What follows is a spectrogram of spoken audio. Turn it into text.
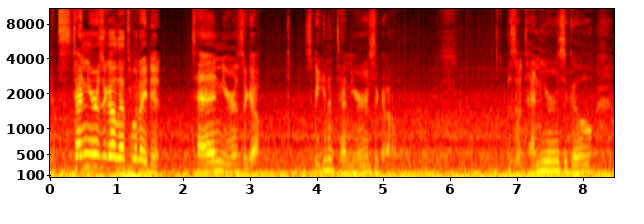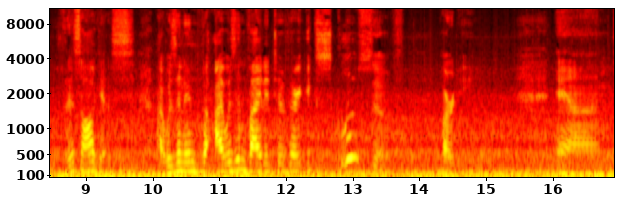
It's 10 years ago, that's what I did. 10 years ago. Speaking of 10 years ago, so 10 years ago, this August, I was an inv- I was invited to a very exclusive party. And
